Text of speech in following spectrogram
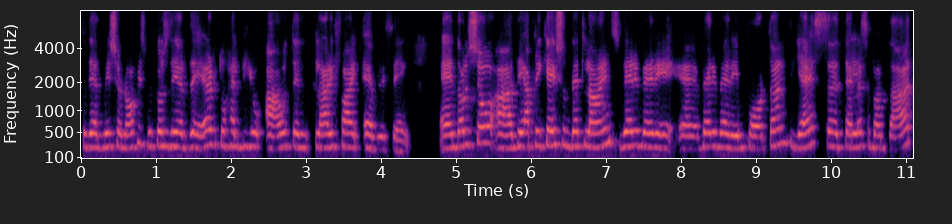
to the admission office because they are there to help you out and clarify everything. And also uh, the application deadlines, very, very, uh, very, very important. Yes, uh, tell us about that.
